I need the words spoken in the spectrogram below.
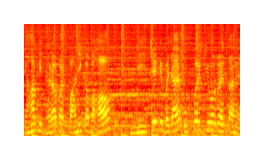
यहाँ की धरा पर पानी का बहाव नीचे के बजाय ऊपर की ओर रहता है।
